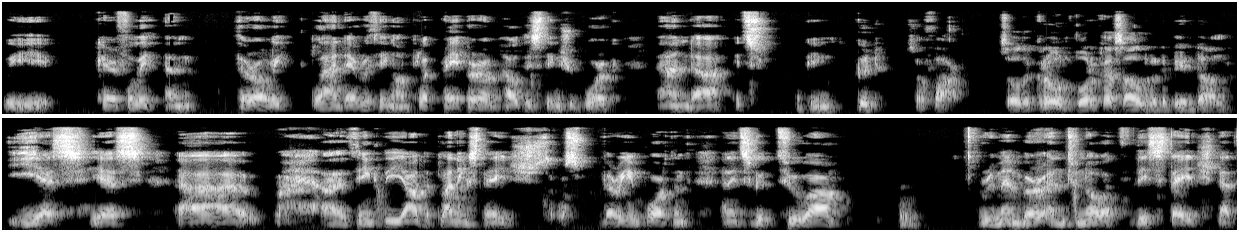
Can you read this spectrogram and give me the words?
We carefully and thoroughly planned everything on pl- paper on how this thing should work, and uh, it's looking good so far. So the groundwork has already been done. Yes, yes. Uh, I think the uh, the planning stage was very important, and it's good to um, remember and to know at this stage that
